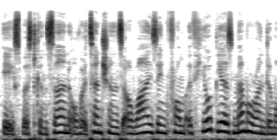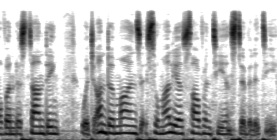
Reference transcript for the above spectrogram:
He expressed concern over tensions arising from Ethiopia's Memorandum of Understanding, which undermines Somalia's sovereignty and stability.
